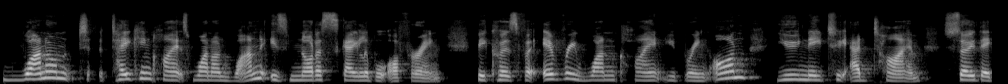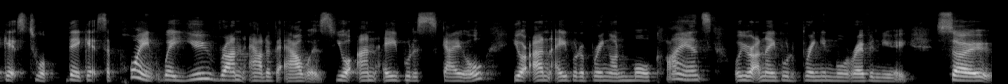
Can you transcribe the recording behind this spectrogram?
One on t- taking clients one on one is not a scalable offering because for every one client you bring on, you need to add time. So there gets to a there gets a point where you run out of hours. You're unable to scale. You're unable to bring on more clients, or you're unable to bring in more revenue. So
